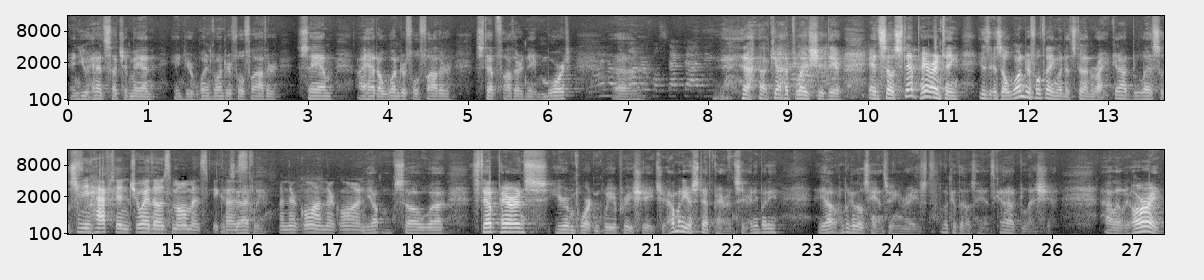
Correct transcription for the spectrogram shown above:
And you had such a man in your wonderful father, Sam. I had a wonderful father, stepfather named Mort. I have a wonderful stepdad. God bless you, dear. And so step parenting is, is a wonderful thing when it's done right. God bless us. And you have to enjoy those moments because Exactly. when they're gone, they're gone. Yep. So, uh, step parents, you're important. We appreciate you. How many are step parents here? Anybody? Yeah. Look at those hands being raised. Look at those hands. God bless you. Hallelujah. All right.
